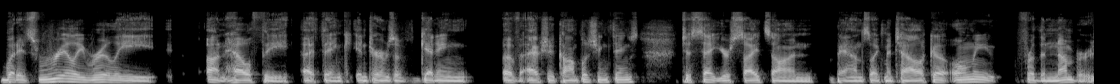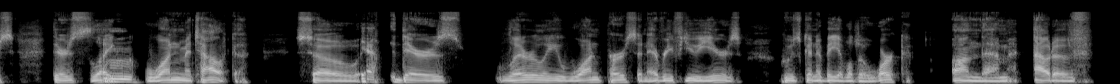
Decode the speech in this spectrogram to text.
but it's really, really unhealthy, I think, in terms of getting of actually accomplishing things to set your sights on bands like Metallica only for the numbers. There's like mm. one Metallica. So yeah. there's literally one person every few years who's going to be able to work on them out of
